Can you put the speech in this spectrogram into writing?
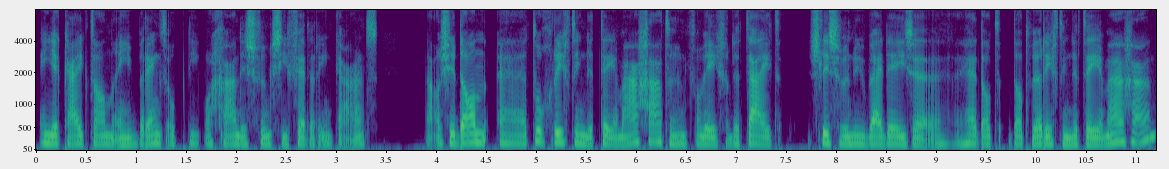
En je kijkt dan en je brengt ook die orgaandysfunctie verder in kaart. Nou, als je dan uh, toch richting de TMA gaat, en vanwege de tijd beslissen we nu bij deze uh, hè, dat, dat we richting de TMA gaan,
